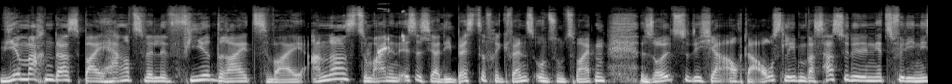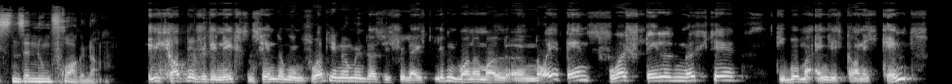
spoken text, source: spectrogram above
Wir machen das bei Herzwelle 432 anders. Zum einen ist es ja die beste Frequenz und zum zweiten sollst du dich ja auch da ausleben. Was hast du dir denn jetzt für die nächsten Sendungen vorgenommen? Ich habe mir für die nächsten Sendungen vorgenommen, dass ich vielleicht irgendwann einmal äh, neue Bands vorstellen möchte, die wo man eigentlich gar nicht kennt,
